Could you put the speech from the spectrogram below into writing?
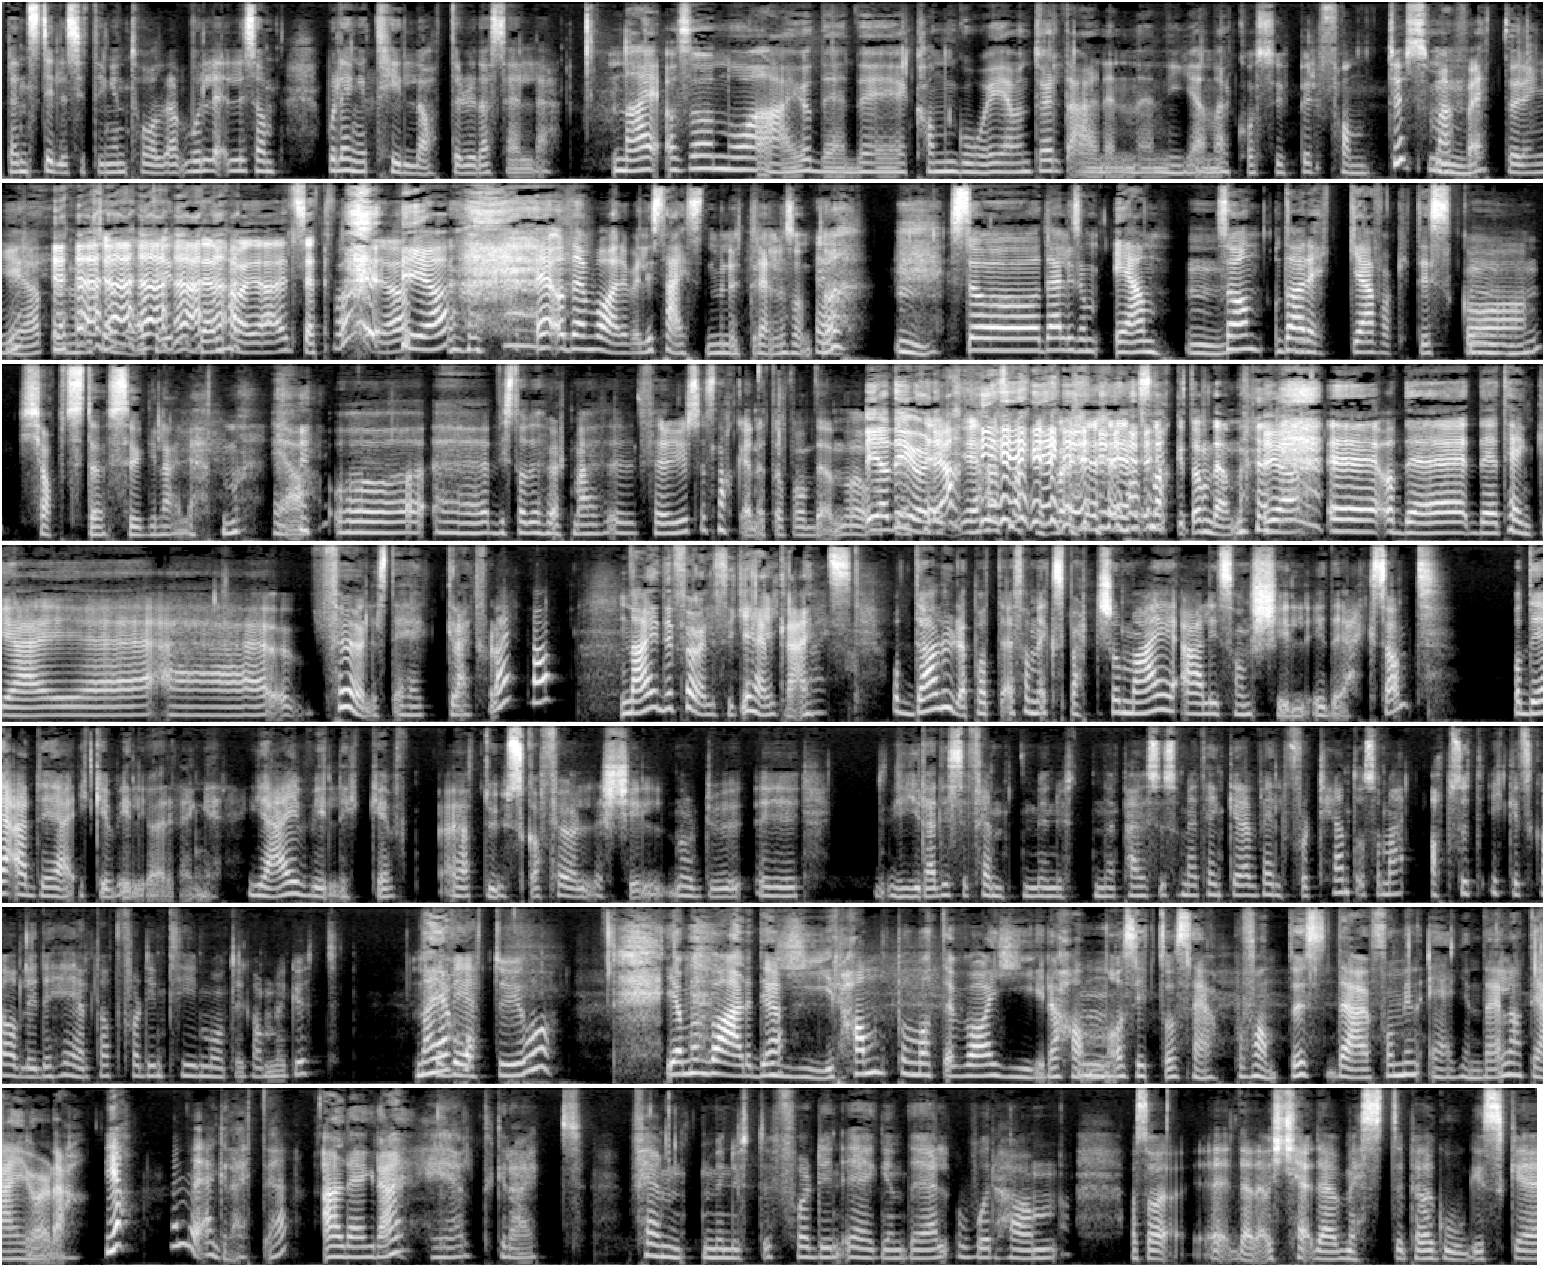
den stillesittingen tåler han? Hvor, liksom, hvor lenge tillater du deg selv det? Nei, altså nå er jo det det kan gå i eventuelt, er den nye NRK Super Fantus, som er for Mm. ettåringer. Ja, den kjenner jeg til. Den har jeg sett på. Ja. Ja. Eh, Og den varer vel i 16 minutter eller noe sånt. Ja. Mm. Så det er liksom én Mm. sånn, og da rekker jeg faktisk å mm. kjapt støvsuge leiligheten. Ja, og uh, hvis du hadde hørt meg før jul, så snakker jeg nettopp om den. Ja, det gjør det, ja. Jeg har snakket, jeg har snakket om den. Ja. Uh, og det, det tenker jeg uh, Føles det helt greit for deg? Ja. Nei, det føles ikke helt greit. Og da lurer jeg på at sånne eksperter som meg er litt sånn skyld i det, ikke sant? Og det er det jeg ikke vil gjøre lenger. Jeg vil ikke at du skal føle skyld når du uh, gir deg disse 15 minuttene pause, som jeg tenker er velfortjent, og som er absolutt ikke skadelig i det hele tatt for din ti måneder gamle gutt. Nei, Det vet du jo. ja, men hva er det det gir han, på en måte? Hva gir det han Mm. å sitte og se på Fantus? Det er jo for min egen del at jeg gjør det. Ja, men det er greit, det. Er det greit? Helt greit. 15 minutter for din egen del, hvor han Altså, eh, det er jo det mest pedagogiske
